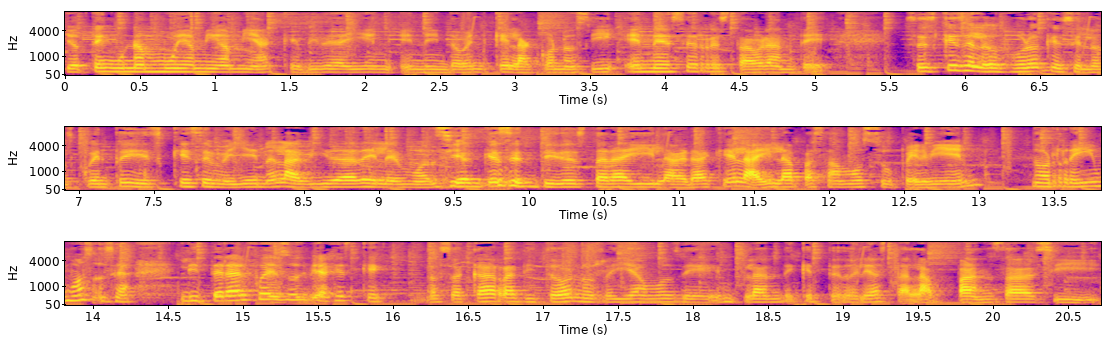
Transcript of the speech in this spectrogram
yo tengo una muy amiga mía que vive ahí en, en Eindhoven que la conocí en ese restaurante es que se los juro que se los cuento y es que se me llena la vida de la emoción que sentí de estar ahí. La verdad que ahí la pasamos súper bien. Nos reímos, o sea, literal fue esos viajes que, o sea, cada ratito nos reíamos de, en plan de que te duele hasta la panza, así,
